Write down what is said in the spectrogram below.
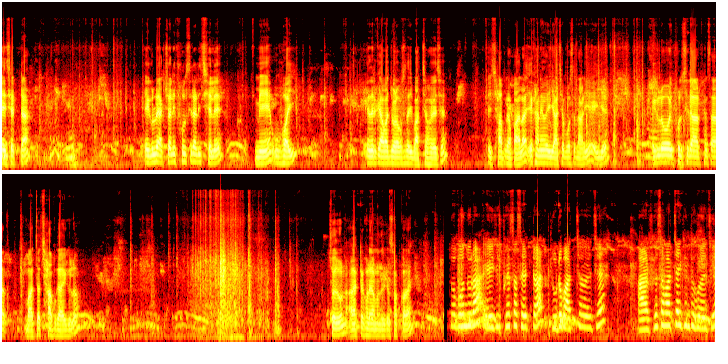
এই সেটটা এগুলো অ্যাকচুয়ালি ফুলসিরারি ছেলে, মেয়ে, উভয়ই। এদেরকে আবার জোড়া বসে এই বাচ্চা হয়েছে। এই ছাপগা পালা, এখানে ওই আছে বসে দাঁড়িয়ে, এই যে। এগুলো ওই ফুলসিরার ফেঁসার বাচ্চা ছাপগা এগুলো। চলুন আর একটা ঘরে আমাদেরকে সব করায়। তো বন্ধুরা এই যে ফেসা সেটটার দুটো বাচ্চা হয়েছে। আর ফেসা বাচ্চাই কিন্তু হয়েছে।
